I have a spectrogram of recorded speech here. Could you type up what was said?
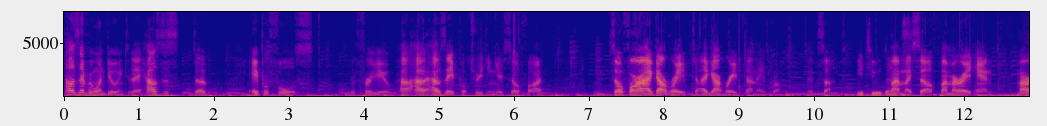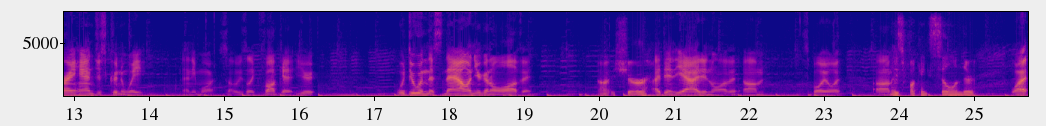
How's everyone doing today? How's this the April Fools for you? How, how how's April treating you so far? So far, I got raped. I got raped on April. It sucked Me too. Thanks. by myself, by my right hand. My right hand just couldn't wait anymore. So he's like, "Fuck it, you're we're doing this now, and you're gonna love it." Uh, sure. I didn't. Yeah, I didn't love it. Um, spoiler. Um, Nice fucking cylinder. what?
